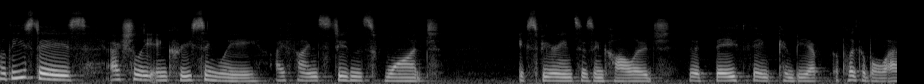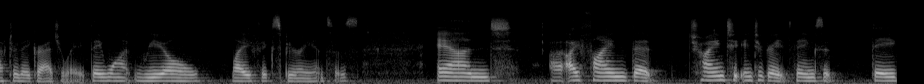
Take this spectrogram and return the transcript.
Well, these days, actually, increasingly, I find students want experiences in college that they think can be ap- applicable after they graduate. They want real life experiences. And uh, I find that trying to integrate things that they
